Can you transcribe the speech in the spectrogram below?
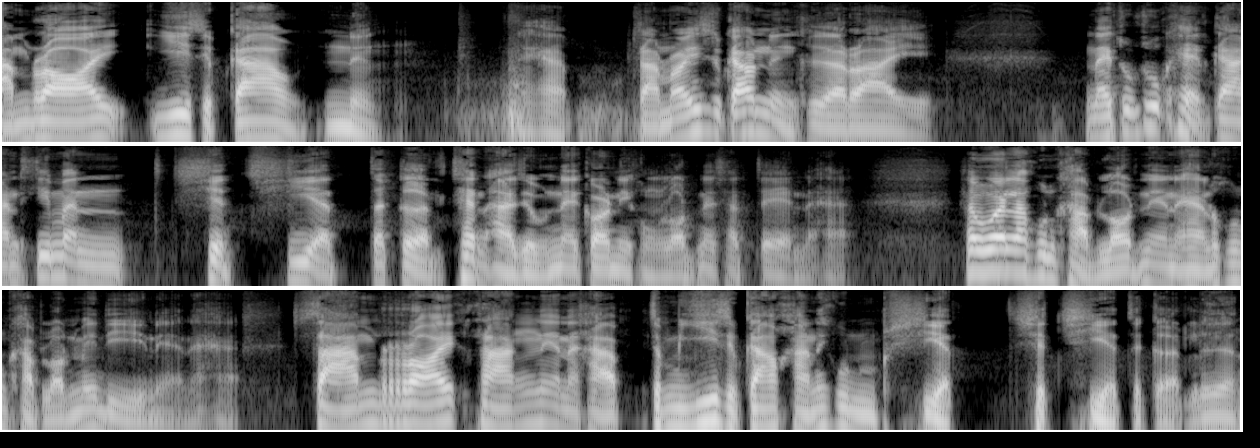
329หนึ่งนะครับ329หนึ่งคืออะไร ในทุกๆเหตุการณ์ที่มันเฉียดเฉียดจะเกิดเช่นอาจจะในกรณีของรถเนี่ยชัดเจนนะฮะ ถ้าเวลาคุณขับรถเนี่ยนะฮะแล้วคุณขับรถไม่ดีเนี่ยนะฮะสามร้อยครั้งเนี่ยนะครับจะมียี่สิบเก้าครั้งที่คุณเฉียดเฉียดเฉียดจะเกิดเรื่อง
